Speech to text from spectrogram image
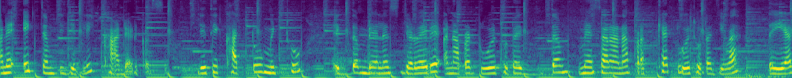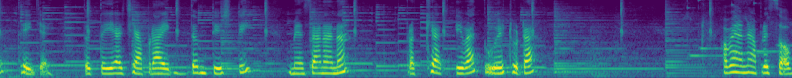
અને એક ચમચી જેટલી ખાંડ એડ કરશું, જેથી ખાટું મીઠું એકદમ બેલેન્સ જળવાઈ રહે અને આપણા ટુએ ઠોટા એકદમ મહેસાણાના પ્રખ્યાત ટુએ ઠોટા જેવા તૈયાર થઈ જાય. તો તૈયાર છે આપણા એકદમ ટેસ્ટી મહેસાણાના પ્રખ્યાત એવા તુવે ઠોટા હવે આને આપણે સર્વ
